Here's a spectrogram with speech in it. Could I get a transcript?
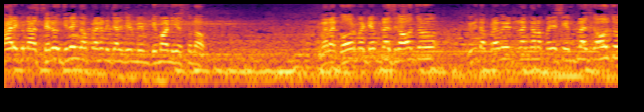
తారీఖున సెలవు దినంగా ప్రకటించాలని మేము డిమాండ్ చేస్తున్నాం. ఇవాళ గవర్నమెంట్ ఎంప్లాయీస్ కావచ్చు వివిధ ప్రైవేట్ రంగంలో పనిచేసే ఎంప్లాయీస్ కావచ్చు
